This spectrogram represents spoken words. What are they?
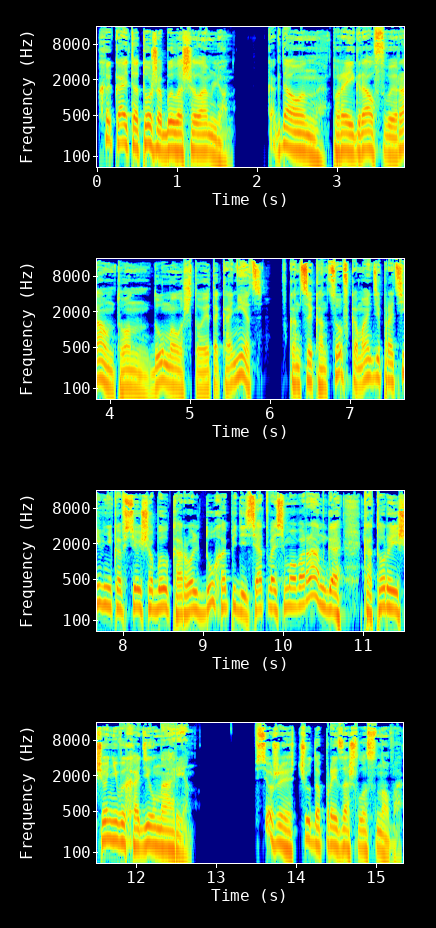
Хэкайто тоже был ошеломлен. Когда он проиграл свой раунд, он думал, что это конец, в конце концов, в команде противника все еще был король духа 58 ранга, который еще не выходил на арену. Все же чудо произошло снова.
